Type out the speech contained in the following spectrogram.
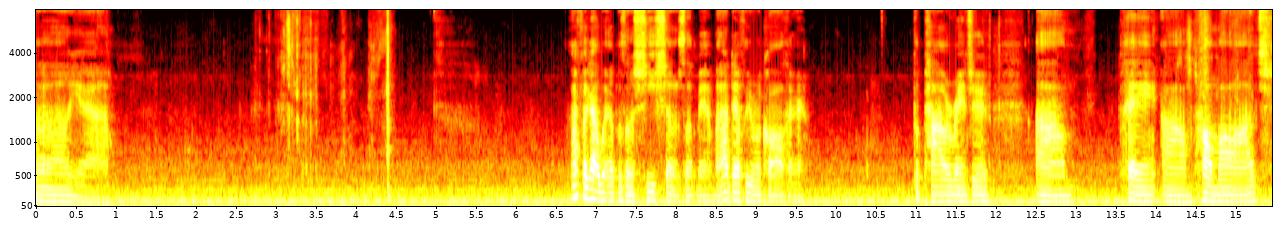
Oh, yeah. I forgot what episode she shows up in, but I definitely recall her. The Power Ranger um, paying um, homage.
